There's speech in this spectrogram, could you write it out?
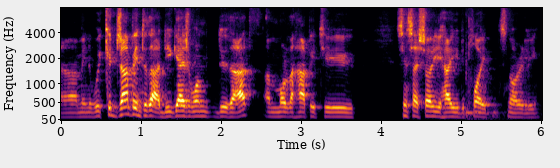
Uh, I mean, we could jump into that. Do you guys want to do that? I'm more than happy to since I showed you how you deploy it, it's not really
